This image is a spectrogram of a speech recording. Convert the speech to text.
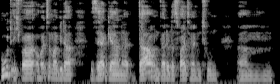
gut. Ich war heute mal wieder sehr gerne da und werde das weiterhin tun. Ähm,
